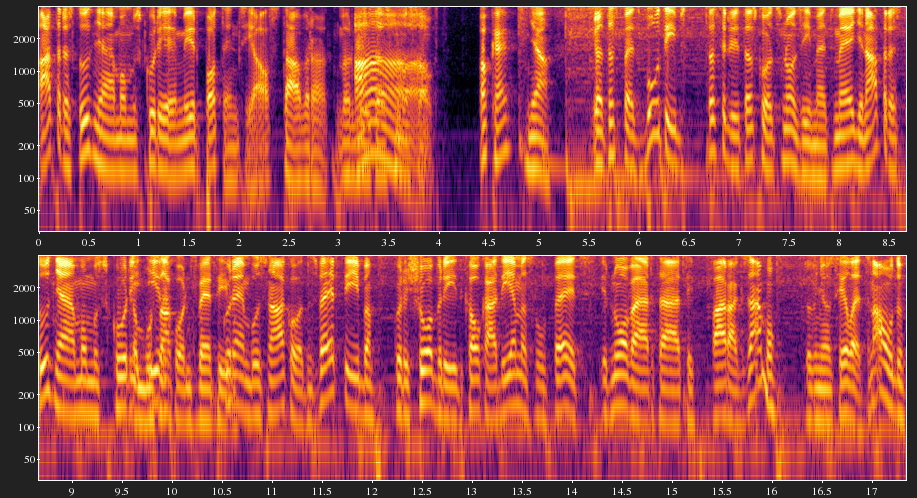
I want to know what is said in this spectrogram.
atrast uzņēmumus, kuriem ir potenciāls. Tā varētu varbūt tās nosaukt. Okay. Jā, jo tas pēc būtības tas ir tas, ko tas nozīmē. Tu mēģini atrast uzņēmumus, kuri būs ir, kuriem būs nākotnes vērtība, kuri šobrīd kaut kāda iemesla pēc ir novērtēti pārāk zemu, tu viņos ieliec naudu,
